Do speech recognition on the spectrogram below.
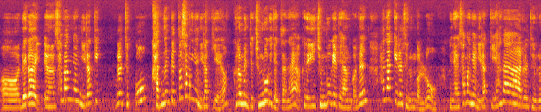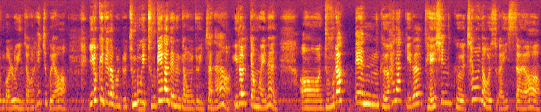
어, 내가 3학년 1학기 를 듣고 갔는데 또 3학년 1학기예요. 그러면 이제 중복이 됐잖아요. 근데 이 중복에 대한 거는 한 학기를 들은 걸로 그냥 3학년 1학기 하나를 들은 걸로 인정을 해주고요. 이렇게 되다 보면 또 중복이 두 개가 되는 경우도 있잖아요. 이럴 경우에는 어, 누락된 그 한 학기를 대신 그 채워 넣을 수가 있어요.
